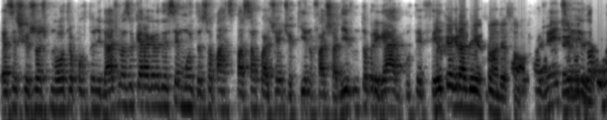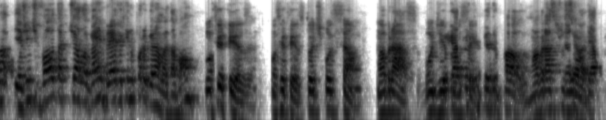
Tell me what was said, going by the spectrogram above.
essas questões para uma outra oportunidade, mas eu quero agradecer muito a sua participação com a gente aqui no Faixa Livre. Muito obrigado por ter feito. Eu que agradeço, Anderson. A gente, e a gente volta a dialogar em breve aqui no programa, tá bom? Com certeza, com certeza. Estou à disposição. Um abraço. Bom dia para você. Pedro Paulo. Um abraço para o senhor. Até a próxima.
